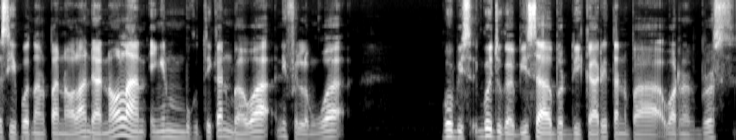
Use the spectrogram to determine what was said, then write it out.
meskipun tanpa Nolan dan Nolan ingin membuktikan bahwa ini film gua gue bisa gue juga bisa berdikari tanpa Warner Bros.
